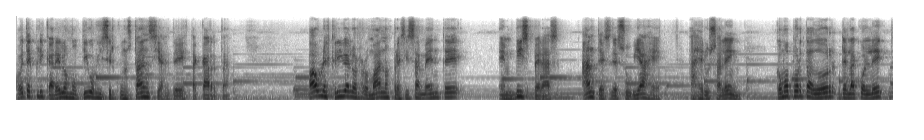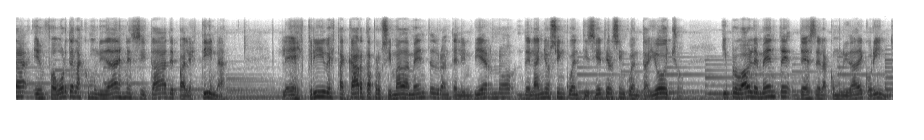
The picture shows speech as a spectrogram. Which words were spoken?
Hoy te explicaré los motivos y circunstancias de esta carta. Pablo escribe a los romanos precisamente en vísperas antes de su viaje a Jerusalén como portador de la colecta en favor de las comunidades necesitadas de Palestina. Le escribe esta carta aproximadamente durante el invierno del año 57 al 58 y probablemente desde la comunidad de Corinto.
